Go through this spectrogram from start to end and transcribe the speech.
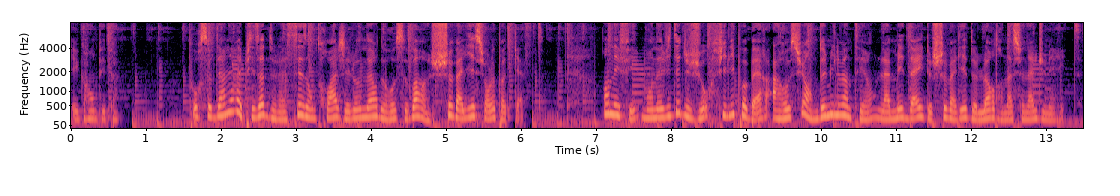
et grands pépins. Pour ce dernier épisode de la saison 3, j'ai l'honneur de recevoir un chevalier sur le podcast. En effet, mon invité du jour, Philippe Aubert, a reçu en 2021 la médaille de chevalier de l'Ordre national du mérite.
